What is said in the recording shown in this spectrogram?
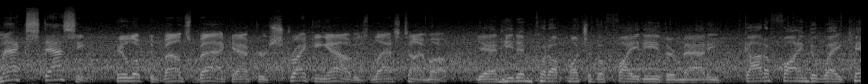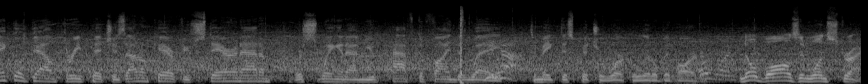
Max Stassi. He'll look to bounce back after striking out his last time up. Yeah, and he didn't put up much of a fight either, Matty. Got to find a way. Can't go down three pitches. I don't care if you're staring at him or swinging at him. You have to find a way to make this pitcher work a little bit harder. No balls in one strike.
